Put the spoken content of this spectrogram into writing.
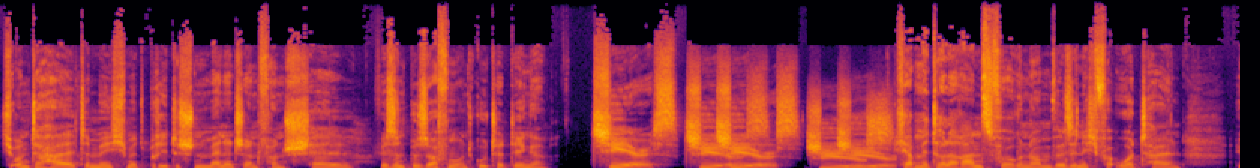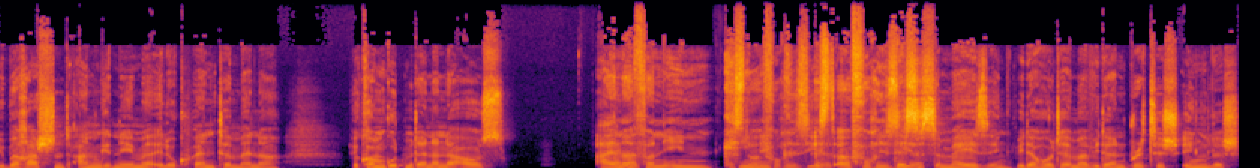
Ich unterhalte mich mit britischen Managern von Shell. Wir sind besoffen und guter Dinge. Cheers. Cheers. Cheers. Cheers. Ich habe mir Toleranz vorgenommen, will sie nicht verurteilen. Überraschend angenehme, eloquente Männer. Wir kommen gut miteinander aus. Einer, Einer von ihnen ist euphorisiert. ist euphorisiert. This is amazing, wiederholt er immer wieder in British English.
